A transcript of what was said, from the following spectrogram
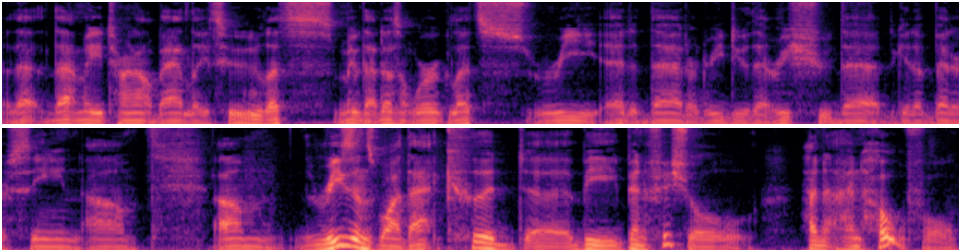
that that may turn out badly too. Let's maybe that doesn't work. Let's re-edit that or redo that, reshoot that, get a better scene. Um, um, reasons why that could uh, be beneficial and, and hopeful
